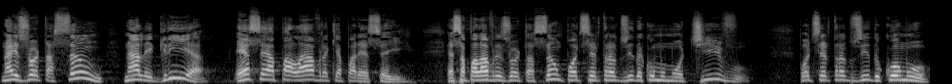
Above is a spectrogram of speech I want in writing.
na exortação, na alegria, essa é a palavra que aparece aí. Essa palavra exortação pode ser traduzida como motivo, pode ser traduzido como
